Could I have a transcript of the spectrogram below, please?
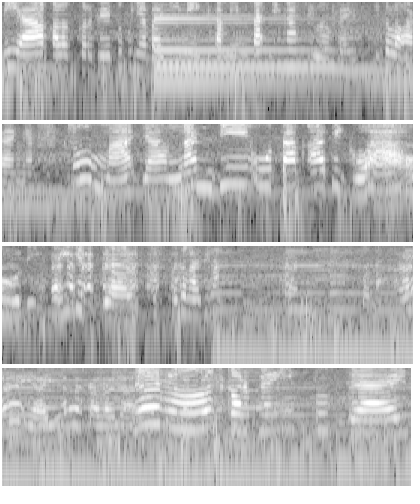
Nih ya, kalau Scorpio itu punya baju nih, kita minta dikasih loh guys. Itu loh orangnya. Cuma jangan diutak-atik. Wow, digigit guys. Betul gak sih, Mak? Ah, ya iyalah kalau ada Terus Scorpio itu guys,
